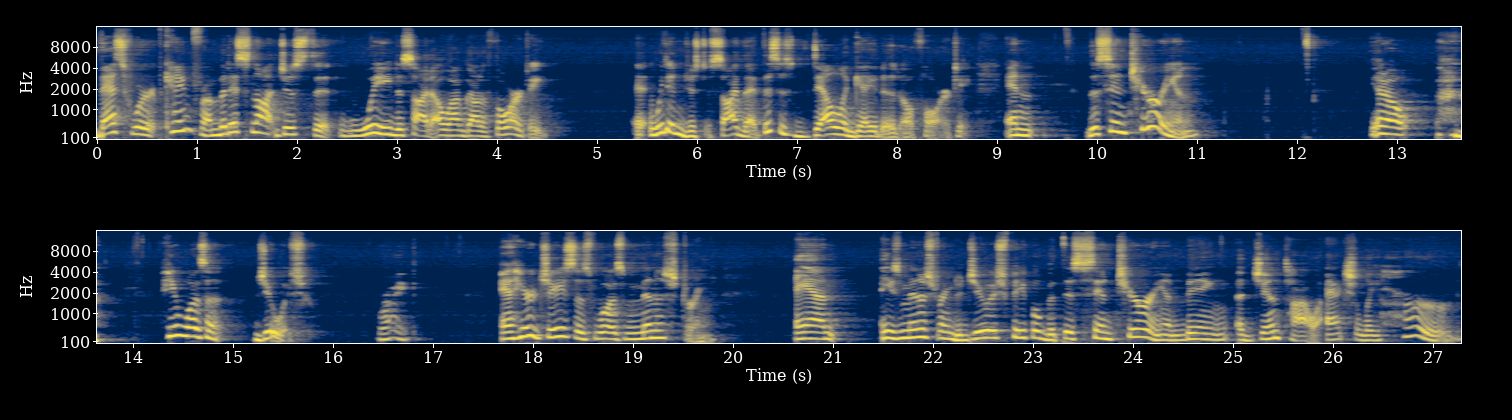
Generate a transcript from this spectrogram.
That's where it came from. But it's not just that we decide, oh, I've got authority. It- We didn't just decide that. This is delegated authority. And the centurion, you know, he wasn't Jewish. Right. And here Jesus was ministering. And he's ministering to Jewish people, but this centurion, being a Gentile, actually heard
